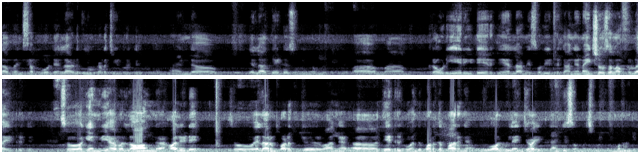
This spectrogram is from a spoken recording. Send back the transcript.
லவ் அண்ட் சப்போர்ட் எல்லா இடத்துலையும் கிடச்சிக்கிட்டு இருக்குது அண்ட் எல்லா தேட்டர்ஸும் இன்னும் க்ரௌட் ஏறிக்கிட்டே இருக்கு. எல்லாமே சொல்லிட்டு இருக்காங்க நைட் ஷோஸ் எல்லாம் ஃபுல் ஆகிட்டு இருக்கு so again we have a long holiday so எல்லாரும் படத்துக்கு வாங்க. தேட்டருக்கு வந்து படத்தை பாருங்கள் you all will enjoy thank you so much ரொம்ப நன்றி.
